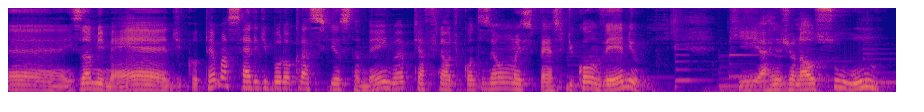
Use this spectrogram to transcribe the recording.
é, exame médico, tem uma série de burocracias também, não é? Porque afinal de contas é uma espécie de convênio que a Regional Sul 1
